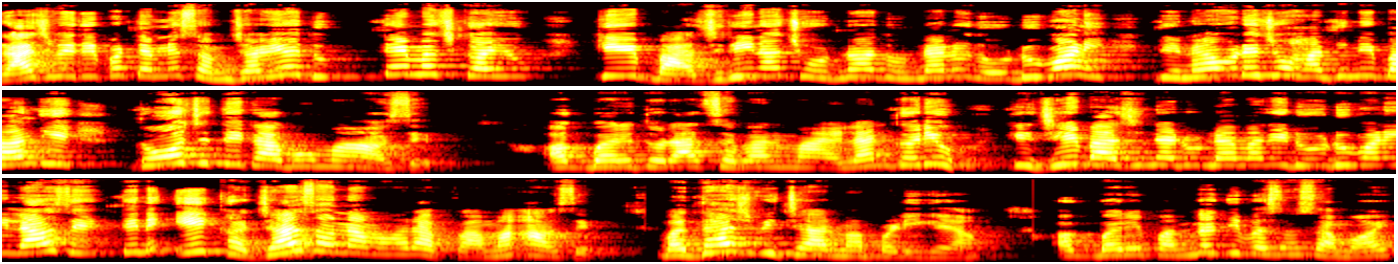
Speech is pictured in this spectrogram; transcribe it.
રાજવેદે પણ તેમને સમજાવ્યું હતું, તેમ જ કહ્યું કે બાજરીના છોડના દુંડાનું દોરડું વાણી તેના વડે જો હાથીને બાંધીએ, તો જ તે કાબૂમાં આવશે. અકબરે તો રાજસભામાં એલાન કર્યું કે જે બાજીના ડુંડામાંથી દોરડું પાણી લાવશે, તેને એક હજાર સોના મહોર આપવામાં આવશે. બધા જ વિચારમાં પડી ગયા. અકબરે પંદર દિવસનો સમય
